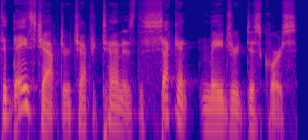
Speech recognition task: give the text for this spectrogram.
Today's chapter, chapter 10, is the second major discourse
